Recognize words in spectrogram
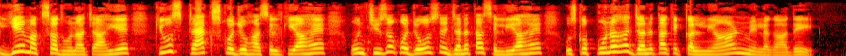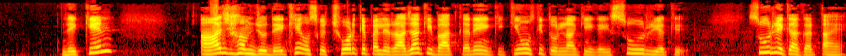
ये मकसद होना चाहिए कि उस टैक्स को जो हासिल किया है, उन चीज़ों को जो उसने जनता से लिया है, उसको पुनः जनता के कल्याण में लगा दे। लेकिन आज हम जो देखें, उसको छोड़ के पहले राजा की बात करें कि क्यों उसकी तुलना की गई। सूर्य के, सूर्य क्या करता है?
